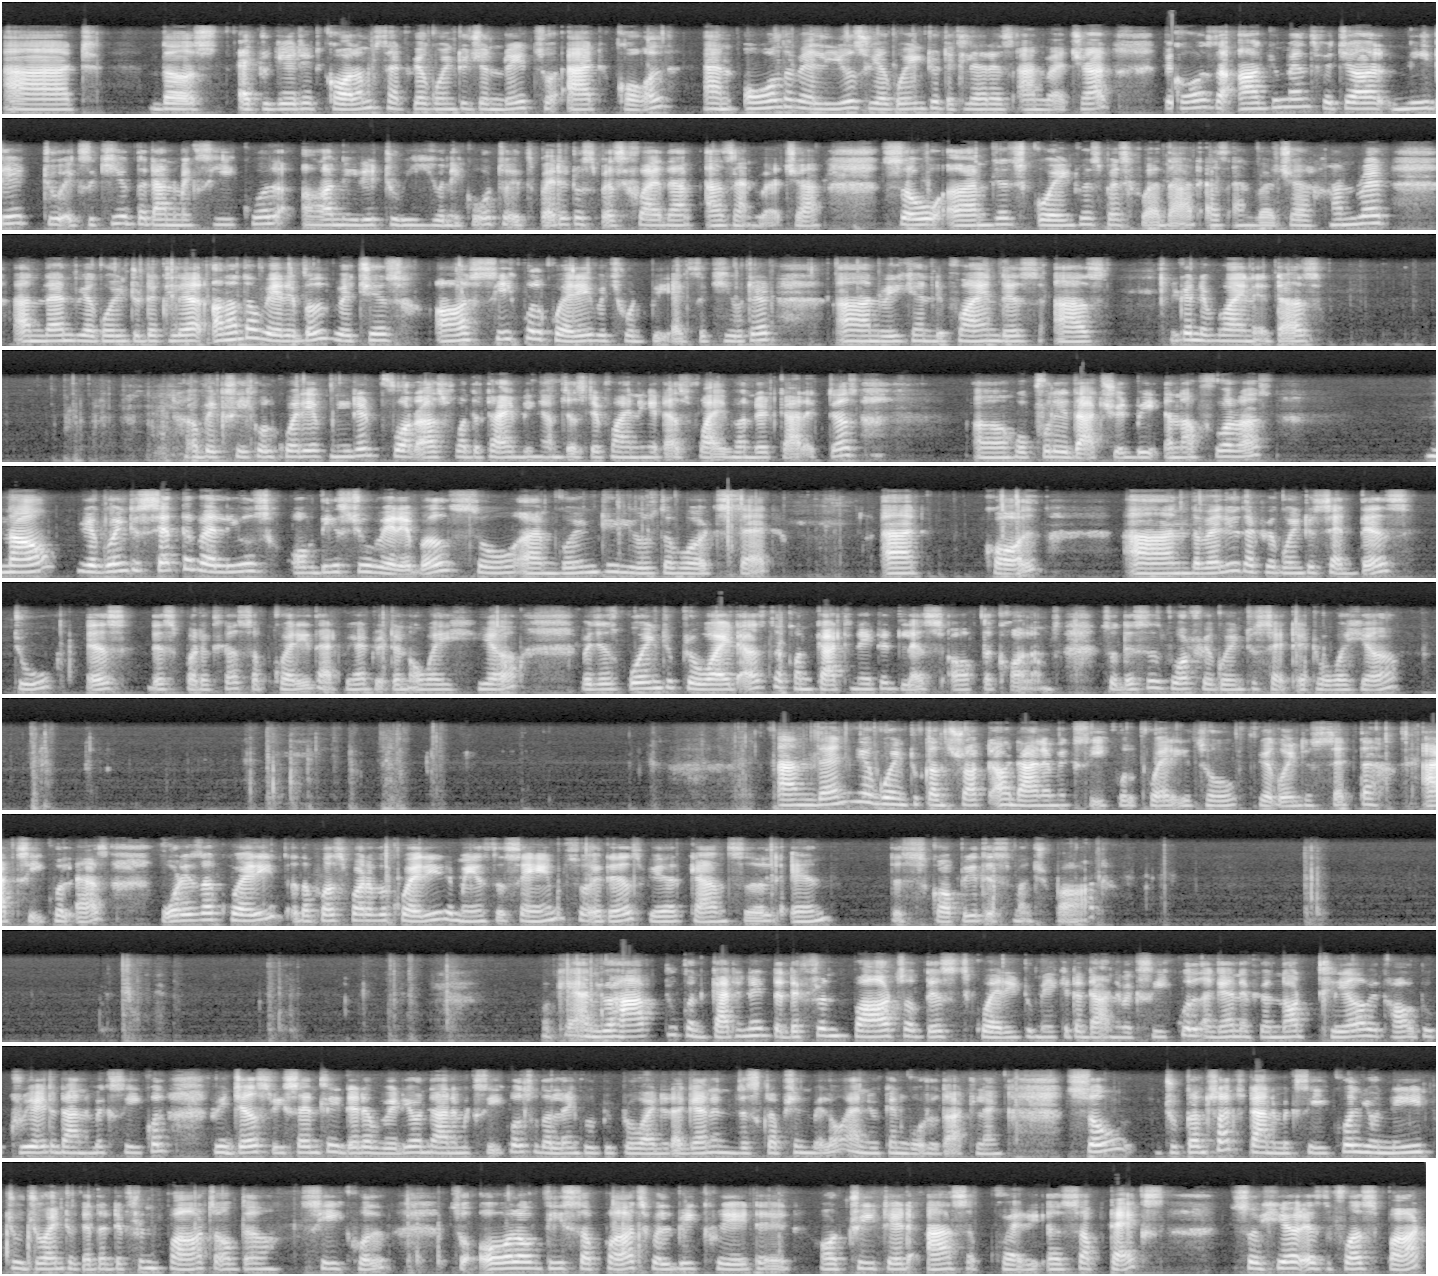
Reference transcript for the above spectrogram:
at the aggregated columns that we are going to generate so at call and all the values we are going to declare as varchar because the arguments which are needed to execute the dynamic SQL are needed to be Unicode. So it's better to specify them as varchar. So I'm just going to specify that as varchar 100 and then we are going to declare another variable which is our SQL query which would be executed and we can define this as you can define it as a big SQL query if needed. For us for the time being I'm just defining it as 500 characters. Uh, hopefully that should be enough for us. Now we are going to set the values of these two variables. So I'm going to use the word set at call. And the value that we're going to set this to is this particular subquery that we had written over here which is going to provide us the concatenated list of the columns so this is what we're going to set it over here and then we are going to construct our dynamic SQL query. So we are going to set the at SQL as what is the query? The first part of the query remains the same. So it is we are cancelled in this copy this much part okay and you have to concatenate the different parts of this query to make it a dynamic SQL again if you're not clear with how to create a dynamic SQL we just recently did a video on dynamic SQL so the link will be provided again in the description below and you can go to that link. So to construct dynamic SQL you need to join together different parts of the SQL so all of these subparts will be created or treated as subquery uh, subtext. So here is the first part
